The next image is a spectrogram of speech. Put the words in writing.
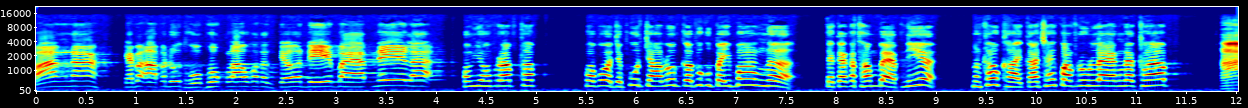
ฟังนะ แกมาอาจมาดูถูกพวกเราก็ต้องเจอดีแบบนี้แหละ ผมยอมรับครับ ว่าว่าจะพูดจาล่วงเกินพวกคุณไปบ้างเนอะแต่การกระทำแบบนี้มันเข้าข่ายการใช้ความรุนแรงนะครับหา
